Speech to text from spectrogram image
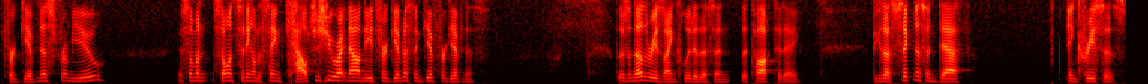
forgiveness from you, If someone, someone sitting on the same couch as you right now needs forgiveness, then give forgiveness. But there's another reason I included this in the talk today. Because as sickness and death increases,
